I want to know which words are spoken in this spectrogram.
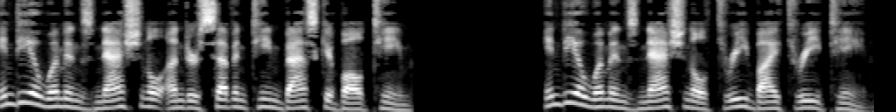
India women's national under-17 basketball team. India women's national 3x3 team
